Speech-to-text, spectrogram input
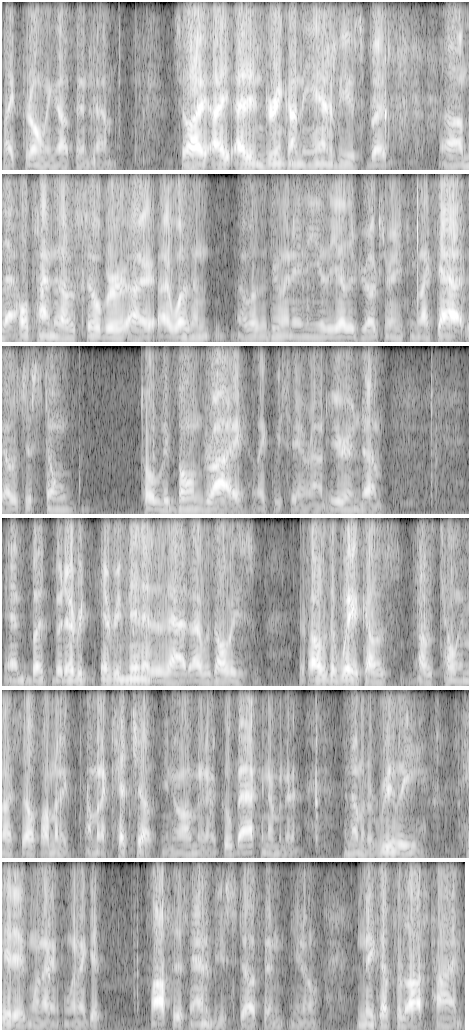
like throwing up. And um, so I, I, I didn't drink on the Antabuse, but um, that whole time that I was sober, I, I wasn't I wasn't doing any of the other drugs or anything like that. I was just stone totally bone dry, like we say around here. And um, and but but every every minute of that, I was always if I was awake, I was I was telling myself I'm gonna I'm gonna catch up. You know, I'm gonna go back and I'm gonna and I'm gonna really hit it when I when I get off this Antabuse stuff and you know make up for lost time.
